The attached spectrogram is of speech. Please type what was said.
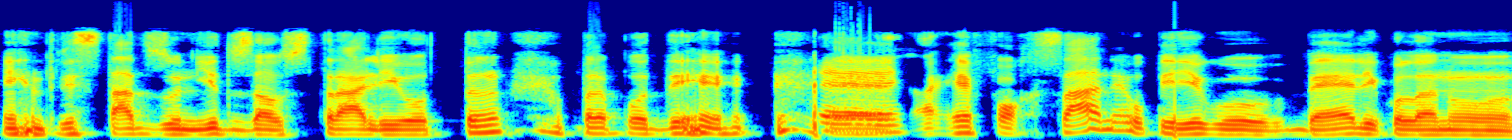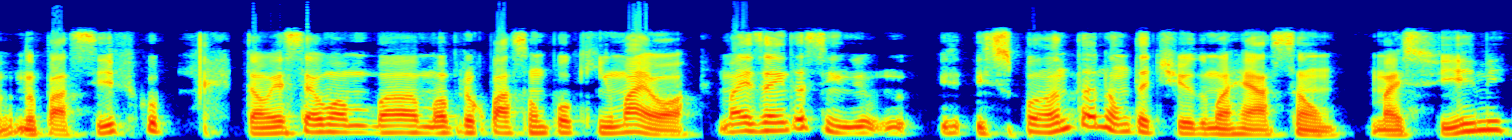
entre Estados Unidos, Austrália e OTAN para poder é. É, reforçar né, o perigo bélico lá no, no Pacífico. Então, essa é uma, uma, uma preocupação um pouquinho maior. Mas ainda assim, espanta não ter tido uma reação mais firme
